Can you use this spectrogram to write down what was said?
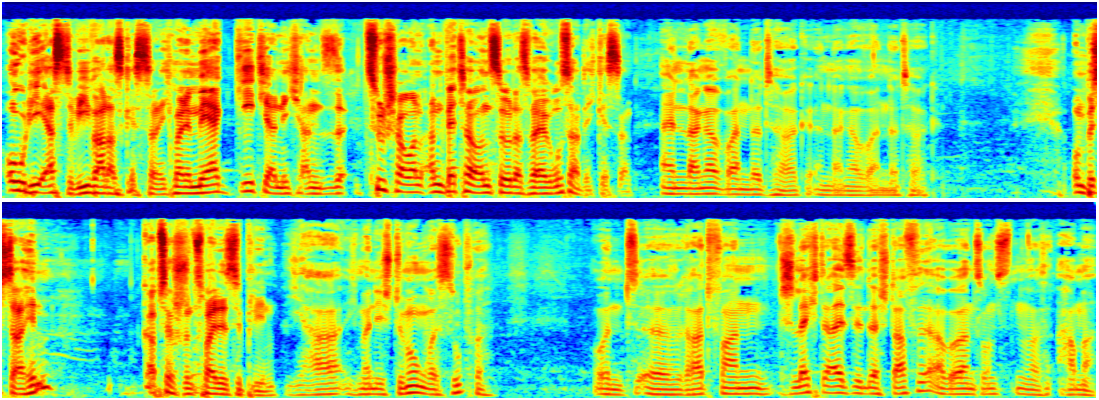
Oh, die erste. Wie war das gestern? Ich meine, mehr geht ja nicht an Zuschauern, an Wetter und so. Das war ja großartig gestern. Ein langer Wandertag, ein langer Wandertag. Und bis dahin gab es ja schon zwei Disziplinen. Ja, ich meine, die Stimmung war super. Und äh, Radfahren schlechter als in der Staffel, aber ansonsten war Hammer.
